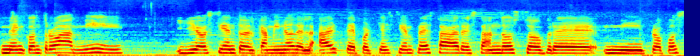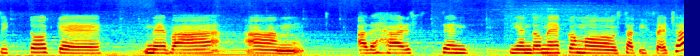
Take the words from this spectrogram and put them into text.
me encontró a mí yo siento el camino del arte porque siempre estaba rezando sobre mi propósito que me va a dejar sintiéndome como satisfecha,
